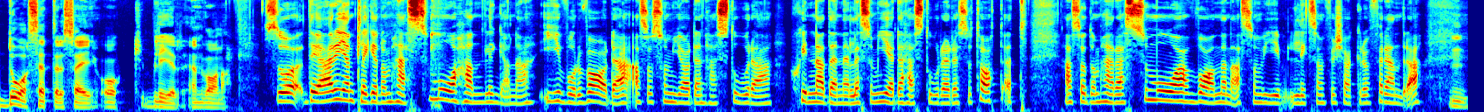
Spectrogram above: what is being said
då sätter det sig och blir en vana. Så det är egentligen de här små handlingarna i vår vardag, alltså som gör den här stora skillnaden eller som ger det här stora resultatet. Alltså de här små vanorna som vi liksom försöker att förändra. Mm.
